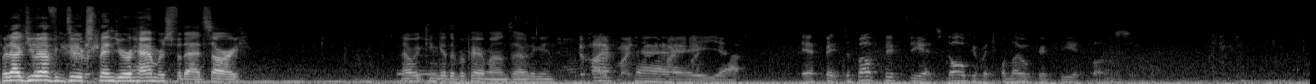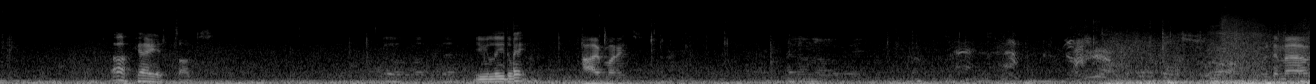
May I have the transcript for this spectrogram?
without you having to expend your hammers for that. Sorry. Now we can get the repair mounts out again. To hive mind. Okay, yeah. If it's above 50, it's dog. If it's below 50, it's bugs. Okay, it's bugs. What's that? You lead the way. Hive mind. I don't know. Put them out.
